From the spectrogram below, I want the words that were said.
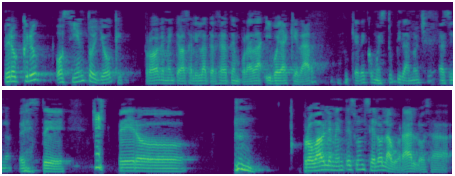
pero creo, o siento yo que probablemente va a salir la tercera temporada y voy a quedar, quedé como estúpida anoche, así no, este, pero probablemente es un celo laboral, o sea,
